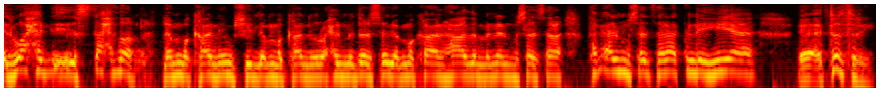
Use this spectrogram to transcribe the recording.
الواحد يستحضر لما كان يمشي لما كان يروح المدرسة لما كان هذا من المسلسلات. طبعا المسلسلات اللي هي آه، تثري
